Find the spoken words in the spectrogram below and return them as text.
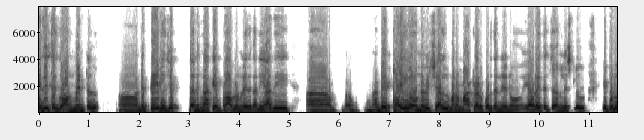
ఏదైతే గవర్నమెంట్ అంటే పేర్లు దానికి నాకేం ప్రాబ్లం లేదు కానీ అది ఆ అంటే ట్రైల్లో ఉన్న విషయాలు మనం మాట్లాడకూడదని నేను ఎవరైతే జర్నలిస్టులు ఇప్పుడు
